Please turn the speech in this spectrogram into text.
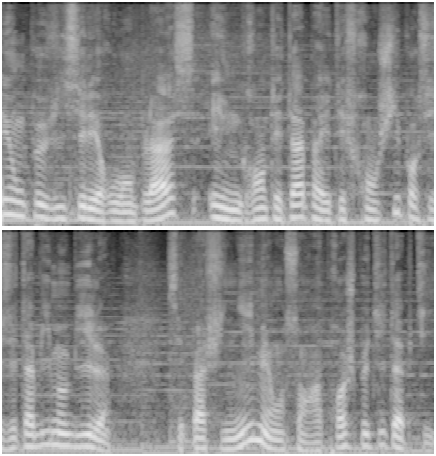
et on peut visser les roues en place, et une grande étape a été franchie pour ces établis mobiles. C'est pas fini, mais on s'en rapproche petit à petit.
